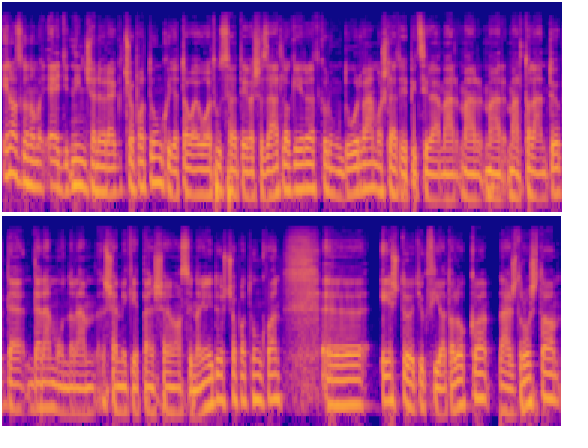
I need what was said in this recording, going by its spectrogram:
Én azt gondolom, hogy egy nincsen öreg csapatunk, ugye tavaly volt 25 éves az átlag életkorunk durván, most lehet, hogy picivel már, már, már, már talán több, de, de nem mondanám semmiképpen sem azt, hogy nagyon idős csapatunk van. Ö, és töltjük fiatalokkal. Lásd Rosta,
